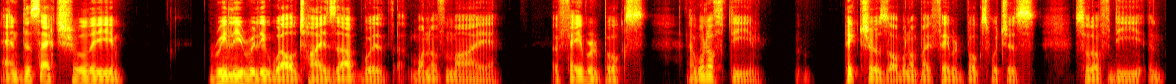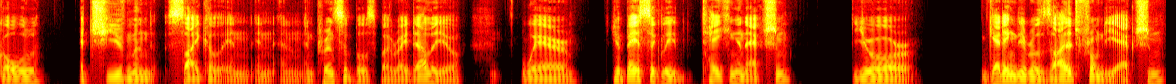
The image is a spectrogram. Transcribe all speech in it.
And this actually really, really well ties up with one of my uh, favorite books and one of the pictures of one of my favorite books, which is sort of the goal achievement cycle in, in, in, in Principles by Ray Dalio, where you're basically taking an action, you're getting the result from the action,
